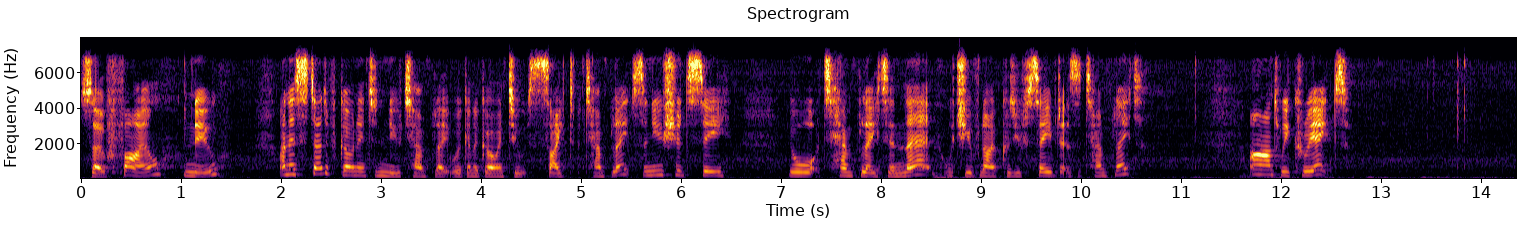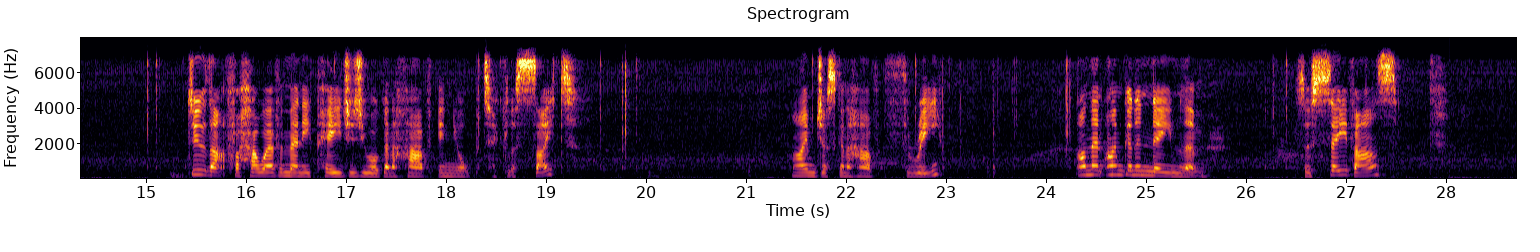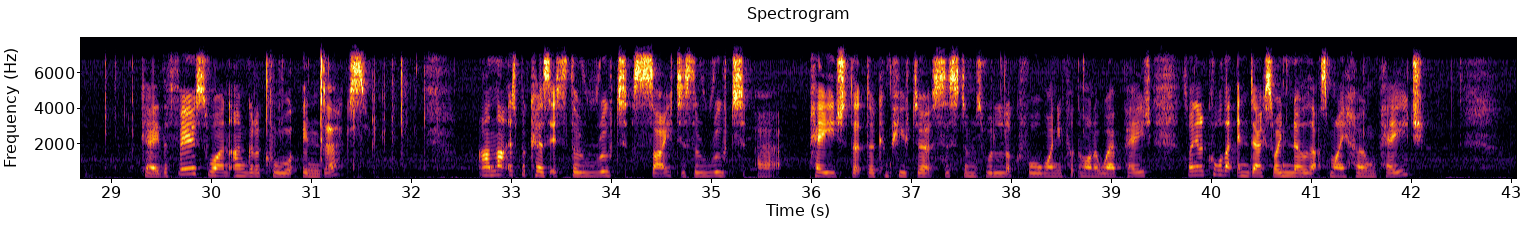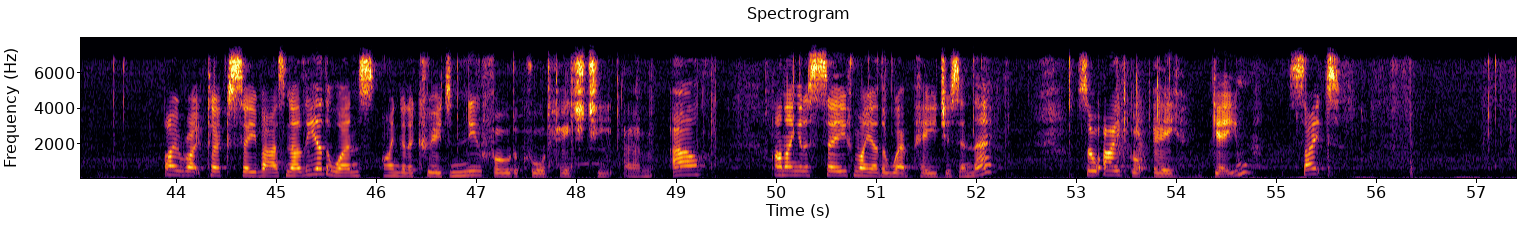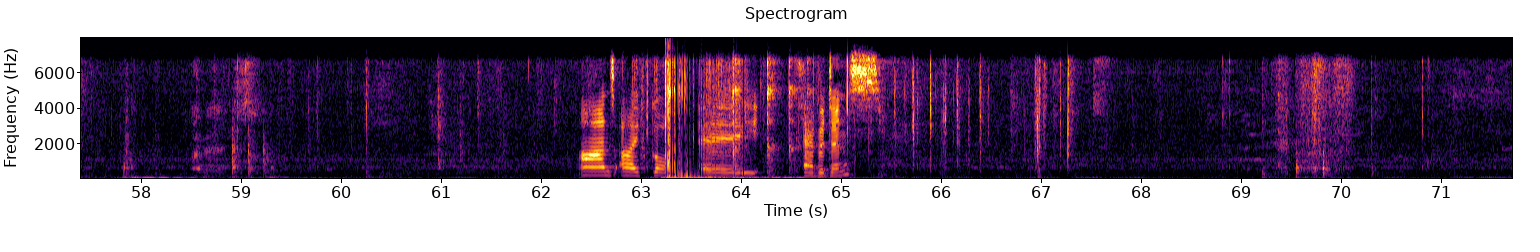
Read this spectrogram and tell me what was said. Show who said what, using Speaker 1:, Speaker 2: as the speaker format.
Speaker 1: So File, New, and instead of going into New Template, we're going to go into Site Templates, and you should see your template in there, which you've now, because you've saved it as a template. And we create. Do that for however many pages you are going to have in your particular site. I'm just going to have three. And then I'm going to name them. So save as. Okay, the first one I'm going to call index. And that is because it's the root site, it's the root uh, page that the computer systems will look for when you put them on a web page. So I'm going to call that index so I know that's my home page. I right click save as, now the other ones I'm going to create a new folder called HTML and I'm going to save my other web pages in there. So I've got a game site. And I've got a evidence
